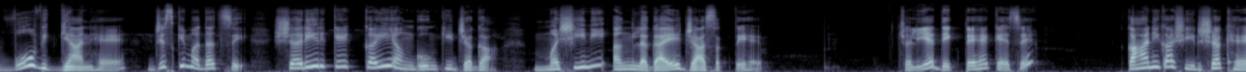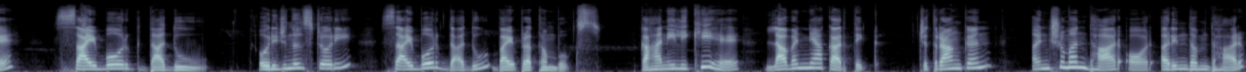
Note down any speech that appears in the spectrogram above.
वो विज्ञान है जिसकी मदद से शरीर के कई अंगों की जगह मशीनी अंग लगाए जा सकते हैं। चलिए देखते हैं कैसे। कहानी का शीर्षक है, cyborg Dadu. Original story, cyborg Dadu by Pratham Books. कहानी लिखी है लावण्या कार्तिक। चित्रांकन, अंशुमन धार और अरिंदम धार।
